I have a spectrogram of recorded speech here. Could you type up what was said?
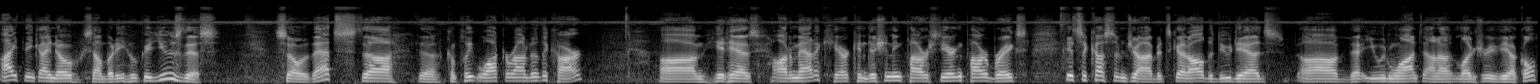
I think I know somebody who could use this. So that's the, the complete walk around of the car. Um, it has automatic air conditioning, power steering, power brakes. It's a custom job. It's got all the doodads uh, that you would want on a luxury vehicle.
